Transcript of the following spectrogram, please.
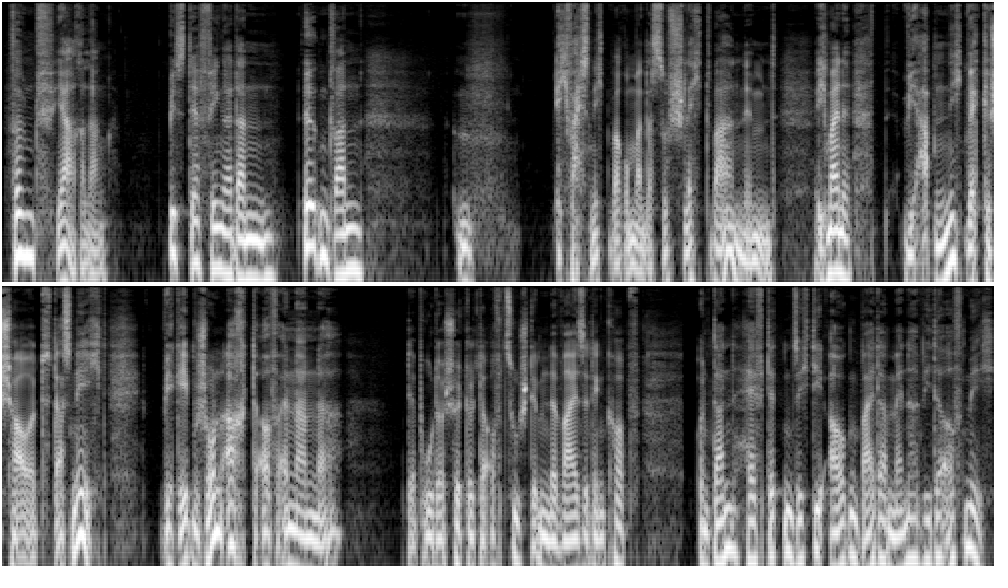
Fünf Jahre lang bis der Finger dann irgendwann. Hm, ich weiß nicht, warum man das so schlecht wahrnimmt. Ich meine, wir haben nicht weggeschaut, das nicht. Wir geben schon Acht aufeinander. Der Bruder schüttelte auf zustimmende Weise den Kopf, und dann hefteten sich die Augen beider Männer wieder auf mich.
